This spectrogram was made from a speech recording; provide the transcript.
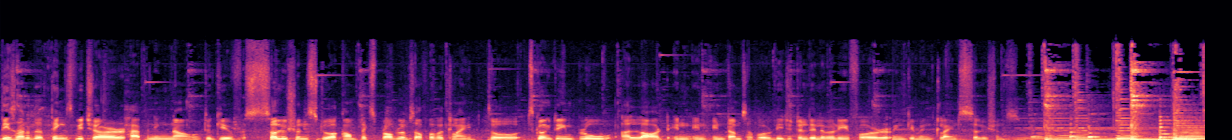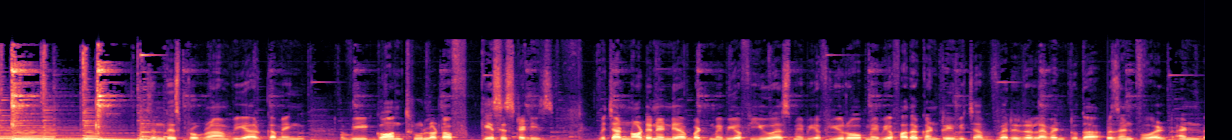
These are the things which are happening now to give solutions to our complex problems of our client. So it's going to improve a lot in, in, in terms of our digital delivery for giving clients solutions. In this program, we are coming, we've gone through a lot of case studies which are not in India but maybe of US, maybe of Europe, maybe of other countries which are very relevant to the present world and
